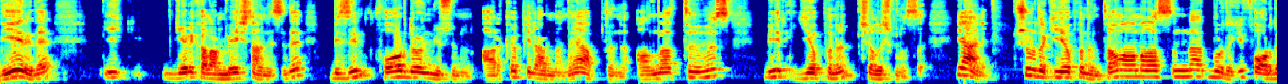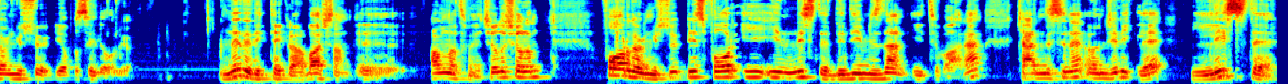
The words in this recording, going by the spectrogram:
Diğeri de ilk geri kalan 5 tanesi de bizim for döngüsünün arka planda ne yaptığını anlattığımız bir yapının çalışması. Yani şuradaki yapının tamamı aslında buradaki for döngüsü yapısıyla oluyor. Ne dedik tekrar baştan e, anlatmaya çalışalım. For döngüsü biz for i in liste dediğimizden itibaren kendisine öncelikle liste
